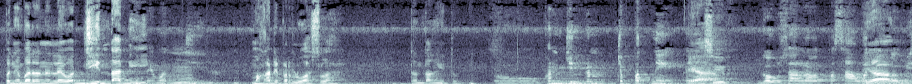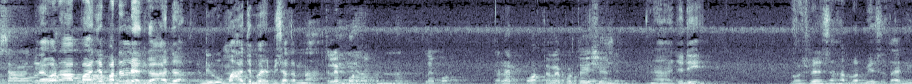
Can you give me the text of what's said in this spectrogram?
penyebarannya lewat jin tadi Lewat Hmm. jin. maka diperluaslah tentang itu Oh, kan jin kan cepet nih. Ya. Masif. Gak usah lewat pesawat ya juga bisa lewat apa aja pulau. padahal ya nggak ada di rumah aja bisa kena Teleport. Iya, bener. Teleport. Teleport. Teleportation. nah jadi konspirasi sangat luar biasa tadi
